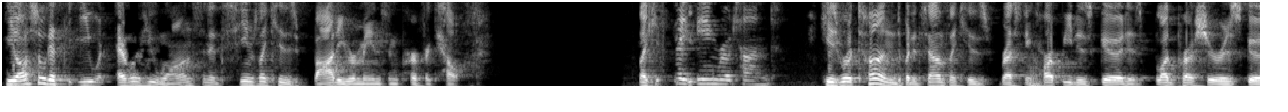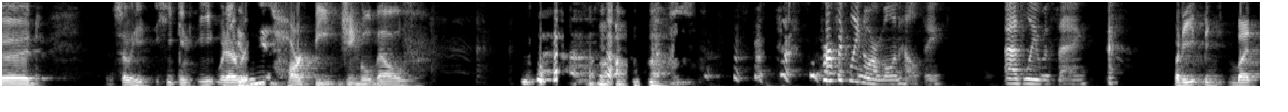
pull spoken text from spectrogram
He also gets to eat whatever he wants, and it seems like his body remains in perfect health. Like despite he, being rotund. He's rotund, but it sounds like his resting heartbeat is good, his blood pressure is good. So he, he can eat whatever. Isn't his heartbeat jingle bells? it's perfectly normal and healthy, as Lee was saying. But he, but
